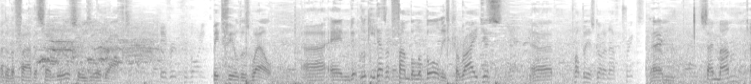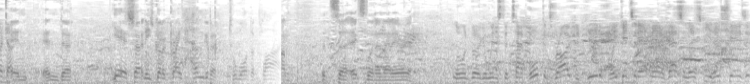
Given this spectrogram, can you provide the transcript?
under the father son rule, so he's in the draft. Midfield as well. Uh, and look, he doesn't fumble the ball, he's courageous, uh, probably has got enough tricks. Um, so, mum, Okay. and, and uh, yeah, so, and he's got a great hunger to, to want to play. It's uh, excellent in that area. Leuenberger wins the tap. Hawkins roved it beautifully, gets it out now to Vasilevsky. He shares it.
